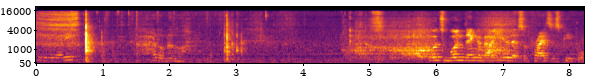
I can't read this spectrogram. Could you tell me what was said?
Are you ready? I don't know. What's one thing about you that surprises people?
